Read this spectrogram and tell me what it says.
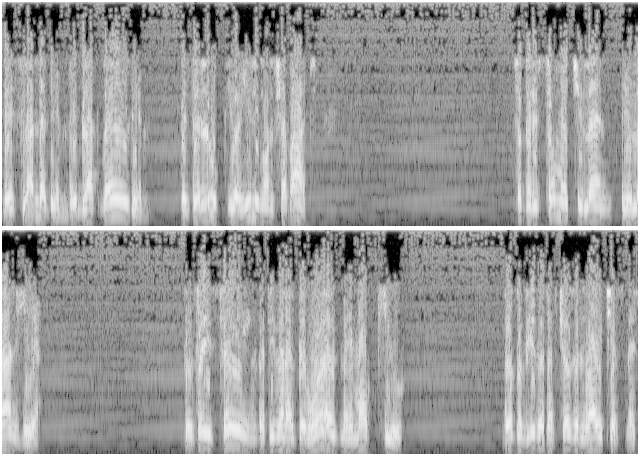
They slandered him. They blackmailed him. They said, look, you are healing on Shabbat. So there is so much you learn, you learn here. So, so he's saying that even as the world may mock you, those of you that have chosen righteousness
